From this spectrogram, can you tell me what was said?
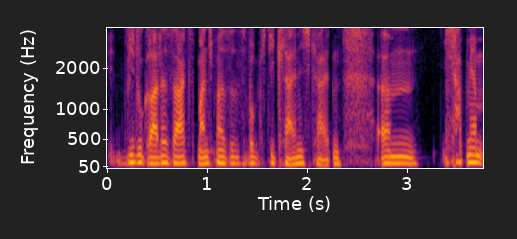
wie du gerade sagst, manchmal sind es wirklich die Kleinigkeiten. Ähm, ich habe mir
